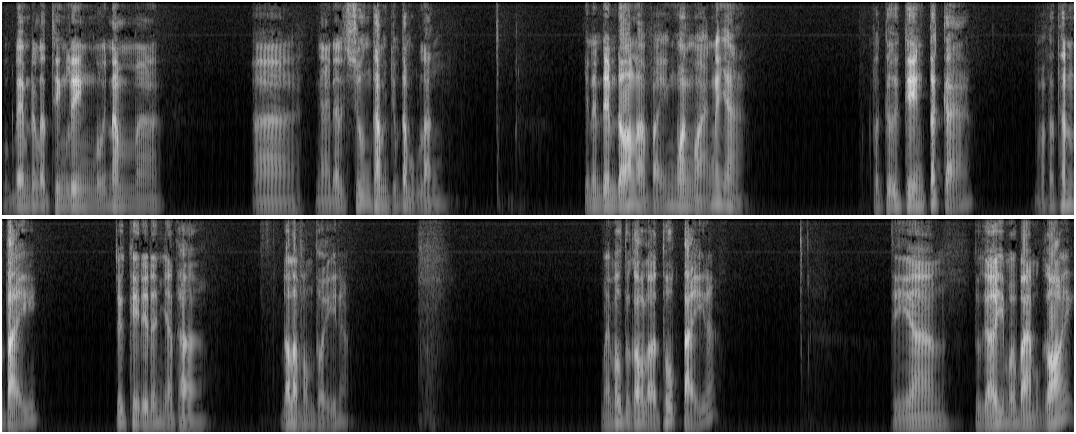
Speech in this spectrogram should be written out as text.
một đêm rất là thiêng liêng mỗi năm uh, uh, ngài đã xuống thăm chúng ta một lần. Cho nên đêm đó là phải ngoan ngoãn đó nha. Phải cử kiên tất cả và phải thanh tẩy trước khi đi đến nhà thờ. Đó là phong thủy đó. Mai mốt tôi có loại thuốc tẩy đó. Thì à, tôi gửi cho mỗi bà một gói.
